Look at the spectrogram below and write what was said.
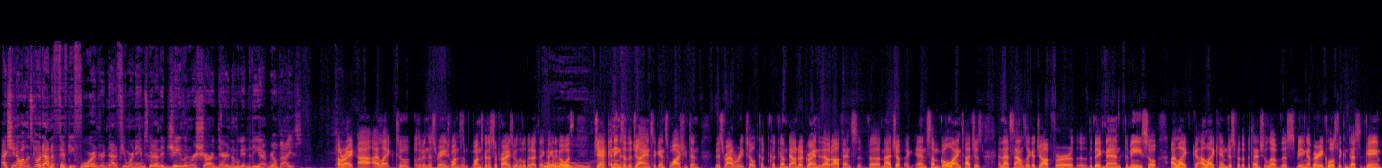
actually, you know what? Let's go down to fifty four hundred and add a few more names. Go down to Jalen Richard there, and then we'll get into the uh, real values. All right, uh, I like two of them in this range. One's one's going to surprise you a little bit, I think. Ooh. I'm going to go with Jennings of the Giants against Washington. This rivalry tilt could could come down to a grinded out offensive uh, matchup and some goal line touches, and that sounds like a job for the, the big man to me. So I like I like him just for the potential of this being a very closely contested game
